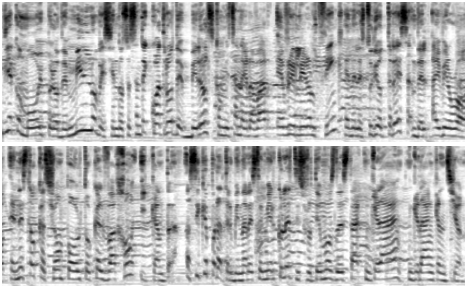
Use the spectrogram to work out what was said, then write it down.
día como hoy, pero de 1964, The Beatles comienzan a grabar Every Little Thing en el estudio 3 del Ivy Road. En esta ocasión, Paul toca el bajo y canta. Así que para terminar este miércoles, disfrutemos de esta gran, gran canción.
